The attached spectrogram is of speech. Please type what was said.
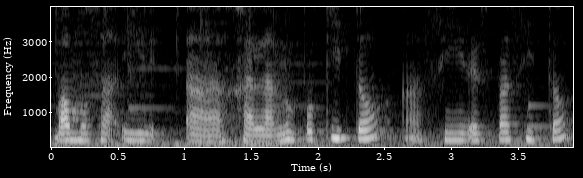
Vamos a ir ah, jalando un poquito así despacito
